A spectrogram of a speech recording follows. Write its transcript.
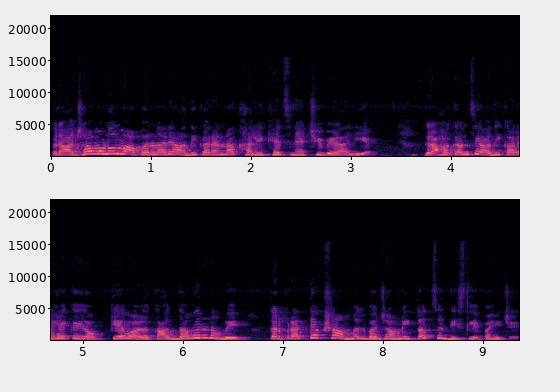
राजा म्हणून वापरणाऱ्या अधिकाऱ्यांना खाली खेचण्याची वेळ आली आहे. ग्राहकांचे अधिकार हे के- केवळ कागदावर नव्हे तर प्रत्यक्ष अंमलबजावणीतच दिसले पाहिजे?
